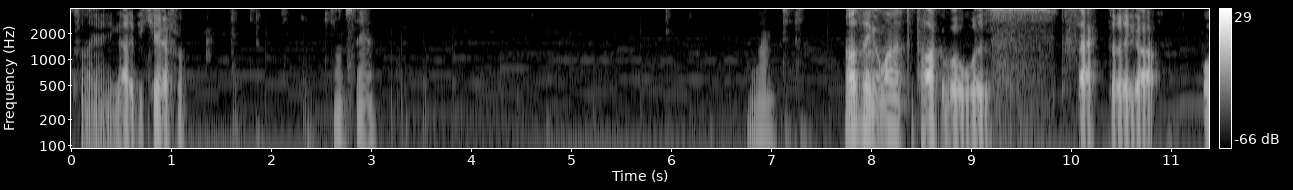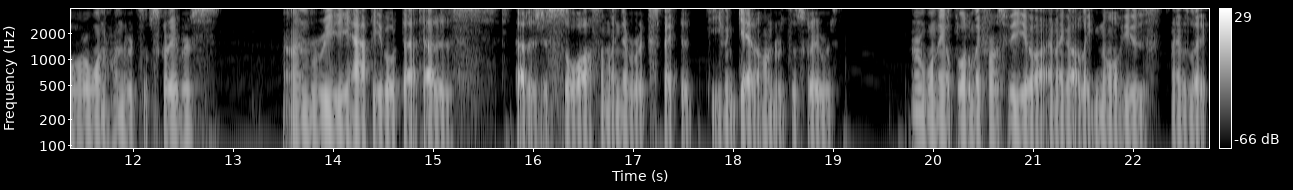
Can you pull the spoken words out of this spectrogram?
So yeah, you gotta be careful. You know what I'm saying? Um, another thing I wanted to talk about was the fact that I got over 100 subscribers. And I'm really happy about that. That is that is just so awesome. I never expected to even get 100 subscribers remember when I uploaded my first video and I got like no views and I was like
